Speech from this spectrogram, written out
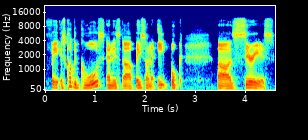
Fa- it's called The Ghouls, and it's uh, based on an eight book uh, series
